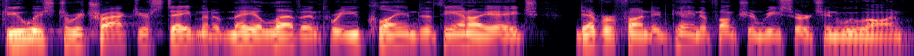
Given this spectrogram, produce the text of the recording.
do you wish to retract your statement of May 11th where you claimed that the NIH never funded gain of function research in Wuhan.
